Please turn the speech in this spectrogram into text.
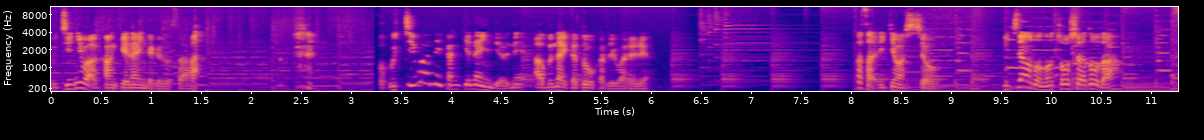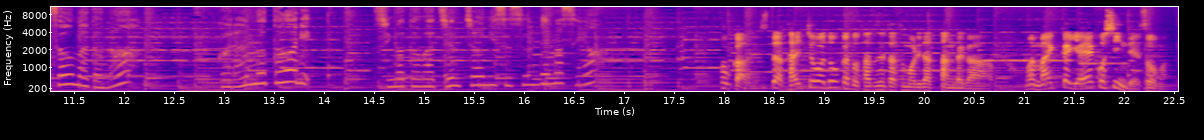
うちには関係ないんだけどさ。うちはね、関係ないんだよね。危ないかどうかで言われりゃ。さあさあ、行きましょう。道直殿の調子はどうだ？相馬殿ご覧の通り仕事は順調に進んでますよそうか、実は体調はどうかと尋ねたつもりだったんだが、お前毎回ややこしいんだよ、相馬。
